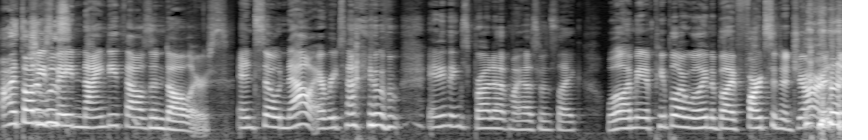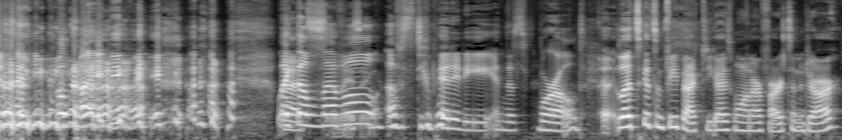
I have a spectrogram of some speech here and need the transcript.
I thought She's it was She's made ninety thousand dollars, and so now every time anything's brought up, my husband's like, "Well, I mean, if people are willing to buy farts in a jar, then I mean, they'll buy anyway." like the level amazing. of stupidity in this world. Uh, let's get some feedback. Do you guys want our farts in a jar?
